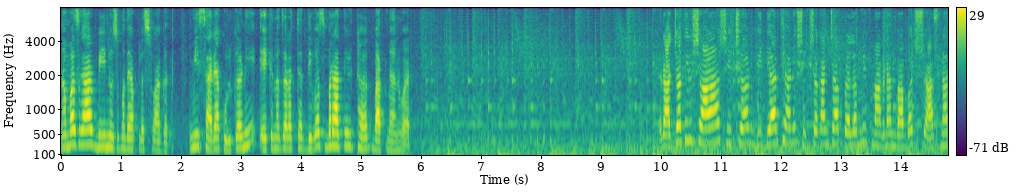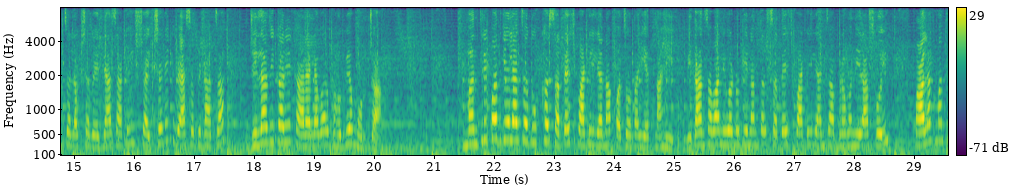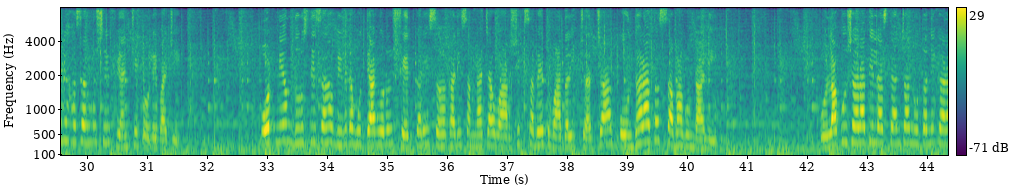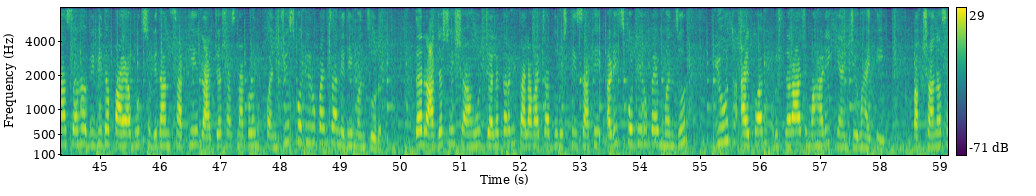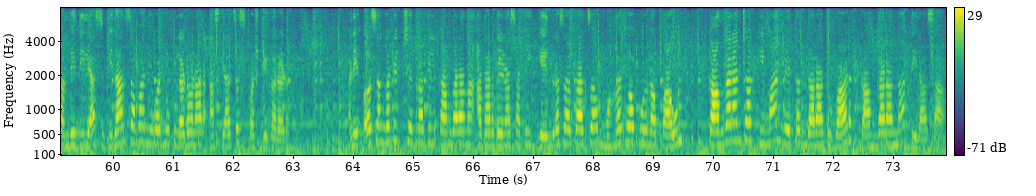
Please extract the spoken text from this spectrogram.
नमस्कार बी न्यूजमध्ये आपलं स्वागत. मी साऱ्या कुलकर्णी एक नजराच्या दिवसभरातील ठळक बातम्यांवर. राज्यातील शाळा शिक्षण विद्यार्थी आणि शिक्षकांच्या प्रलंबित मागण्यांबाबत शासनाचं लक्ष वेधण्यासाठी शैक्षणिक व्यासपीठाचा जिल्हाधिकारी कार्यालयावर भव्य मोर्चा. मंत्रिपद गेल्याचं दुःख सतेज पाटील यांना पचवता येत नाही. विधानसभा निवडणुकीनंतर सतेज पाटील यांचा भ्रमनिरास होईल पालकमंत्री हसन मुश्रीफ यांची टोलेबाजी. पोटनियम दुरुस्तीसह विविध मुद्द्यांवरून शेतकरी सहकारी संघाच्या वार्षिक सभेत वादळी चर्चा गोंधळातच सभा गुंडाळली. कोल्हापूर शहरातील रस्त्यांच्या नूतनीकरणासह विविध पायाभूत सुविधांसाठी राज्य शासनाकडून पंचवीस कोटी रुपयांचा निधी मंजूर. तर राजश्री शाहू जलतरण तलावाच्या दुरुस्तीसाठी अडीच कोटी रुपये मंजूर युथ आयकॉन कृष्णराज महाडिक यांची माहिती. पक्षानं संधी दिल्यास विधानसभा निवडणूक लढवणार असल्याचं स्पष्टीकरण. आणि असंघटित क्षेत्रातील कामगारांना आधार देण्यासाठी केंद्र सरकारचं महत्त्वपूर्ण पाऊल कामगारांच्या किमान वेतन दरात वाढ कामगारांना दिलासा.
